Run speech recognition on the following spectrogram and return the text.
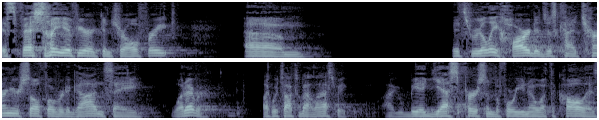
especially if you're a control freak. Um, it's really hard to just kind of turn yourself over to God and say, whatever, like we talked about last week. Be a yes person before you know what the call is.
